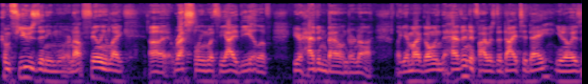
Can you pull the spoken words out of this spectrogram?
confused anymore, not feeling like uh, wrestling with the ideal of you're heaven bound or not. Like, am I going to heaven if I was to die today? You know, is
